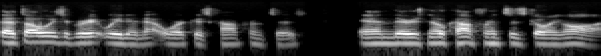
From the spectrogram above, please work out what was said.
that's always a great way to network is conferences, and there's no conferences going on.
